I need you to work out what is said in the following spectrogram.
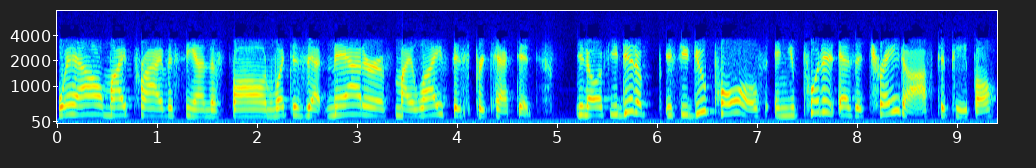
Well, my privacy on the phone. What does that matter if my life is protected? You know, if you did a, if you do polls and you put it as a trade-off to people,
